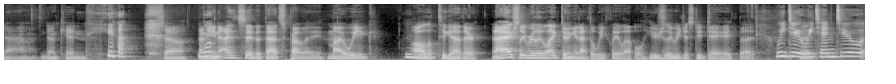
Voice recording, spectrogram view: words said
No, no kidding. Yeah. So, I Well- mean, I'd say that that's probably my week Mm-hmm. all together. And I actually really like doing it at the weekly level. Usually we just do day, but We do. We tend to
